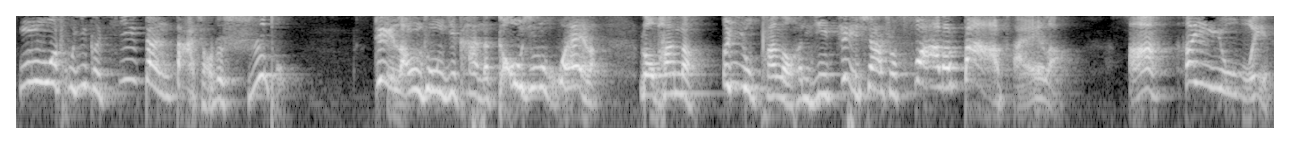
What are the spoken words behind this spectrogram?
摸出一个鸡蛋大小的石头。这郎中一看，那高兴坏了，老潘呐，哎呦，潘老汉，你这下是发了大财了啊！哎呦喂，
